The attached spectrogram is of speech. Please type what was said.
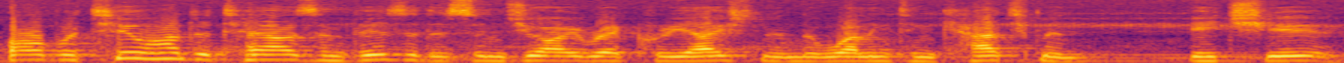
Over 200,000 visitors enjoy recreation in the Wellington catchment each year.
